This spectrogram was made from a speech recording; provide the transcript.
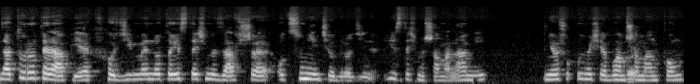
naturoterapię, jak wchodzimy, no to jesteśmy zawsze odsunięci od rodziny. Jesteśmy szamanami. Nie oszukujmy się, ja byłam Tak. szamanką.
